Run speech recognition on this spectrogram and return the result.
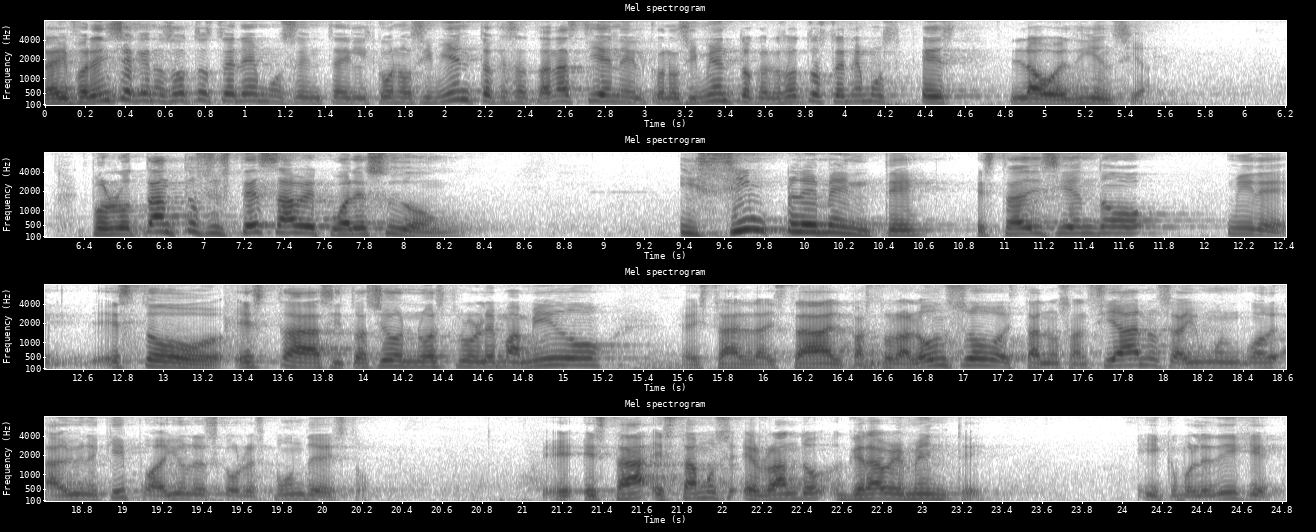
La diferencia que nosotros tenemos entre el conocimiento que Satanás tiene y el conocimiento que nosotros tenemos es la obediencia. Por lo tanto, si usted sabe cuál es su don y simplemente está diciendo, mire, esto, esta situación no es problema mío, está, está el pastor Alonso, están los ancianos, hay un, equipo, a ellos les corresponde esto. E, está, estamos errando gravemente. Y como le dije,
